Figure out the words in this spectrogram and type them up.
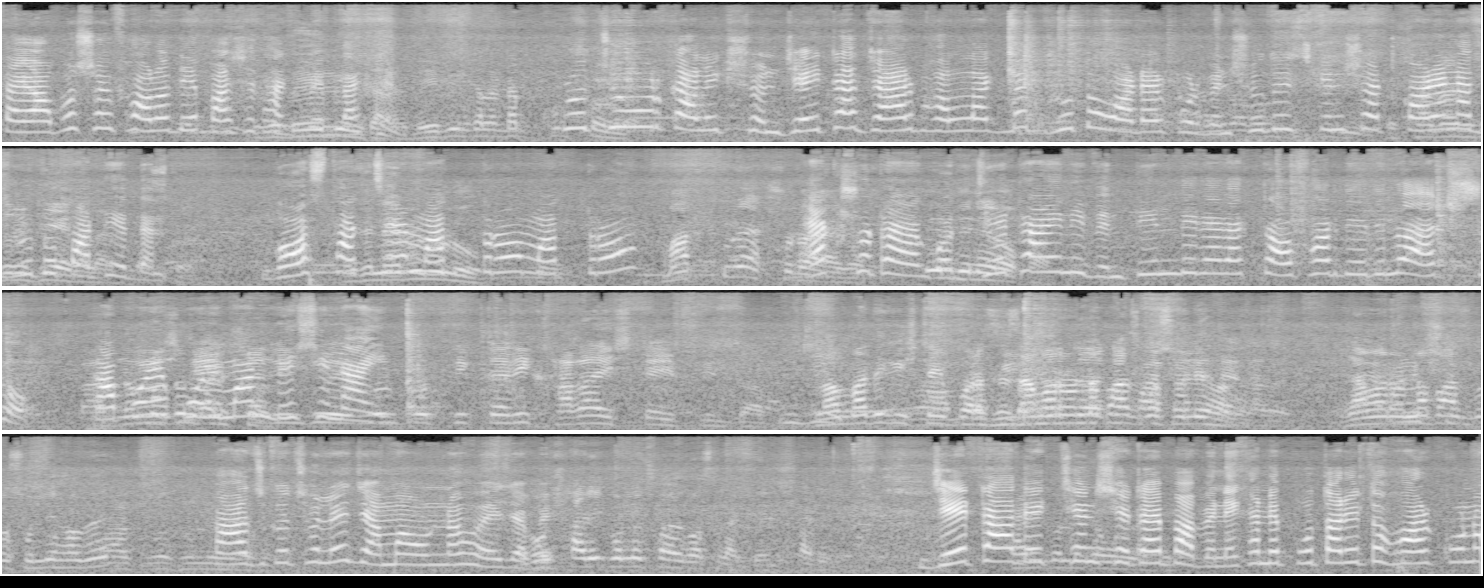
তাই অবশ্যই ফলো দিয়ে পাশে থাকবেন দেখেন। প্রচুর কালেকশন যেটা যার ভালো লাগবে দ্রুত অর্ডার করবেন। শুধু স্ক্রিনশট করেন আর দ্রুত পাঠিয়ে দেন। গজ থাকছে মাত্র মাত্র মাত্র একশো টাকা। গজ যেটাই নিবেন তিন দিনের একটা অফার দিয়ে দিল একশো। কাপড়ের পরিমাণ বেশি নাই। প্রত্যেকটারই খাড়া স্টাইপ কিন্তু। লম্বা দিকে স্টাইপ করা আছে জামার অন্য পাঁচ হলে হবে। পাঁচ গজ হলে হবে। পাঁচ জামা ওড়না হয়ে যাবে। শাড়ি করলে ছয় লাগবে শাড়ি। যেটা দেখছেন সেটাই পাবেন। এখানে প্রতারিত হওয়ার কোনো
